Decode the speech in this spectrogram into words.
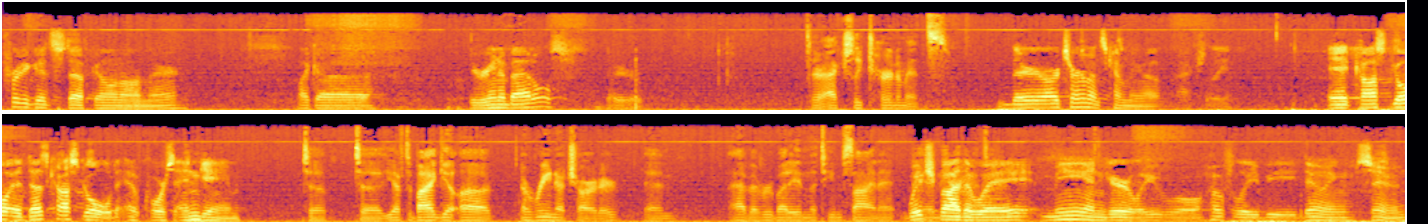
pretty good stuff going on there. Like uh, the arena battles. There they're actually tournaments. there are tournaments coming up. It costs gold. It does cost gold, of course, in game. to to you have to buy a uh, arena charter and have everybody in the team sign it. Which, by the arena team- way, me and Gurley will hopefully be doing soon.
